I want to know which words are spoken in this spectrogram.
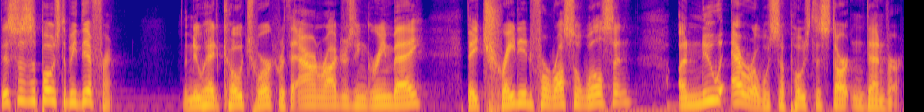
This was supposed to be different. The new head coach worked with Aaron Rodgers in Green Bay. They traded for Russell Wilson. A new era was supposed to start in Denver.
